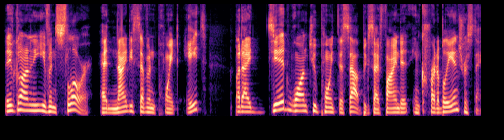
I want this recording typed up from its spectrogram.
they've gone even slower at 97.8. But I did want to point this out because I find it incredibly interesting.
